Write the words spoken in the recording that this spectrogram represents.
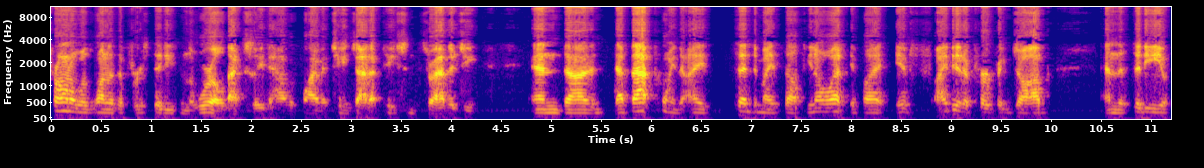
Toronto was one of the first cities in the world actually to have a climate change adaptation strategy. And uh, at that point I said to myself, you know what, if I, if I did a perfect job and the city of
